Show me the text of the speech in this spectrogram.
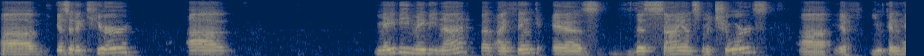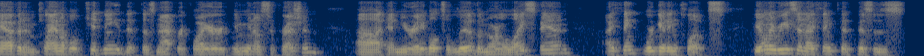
Uh, is it a cure? Uh, maybe, maybe not, but I think as this science matures, uh, if you can have an implantable kidney that does not require immunosuppression uh, and you're able to live a normal lifespan, I think we're getting close. The only reason I think that this is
